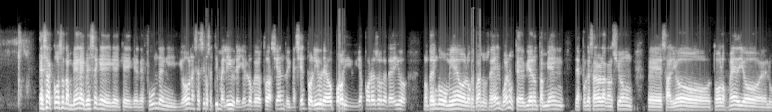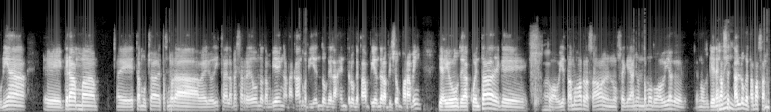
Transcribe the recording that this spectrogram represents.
esas cosas también hay veces que, que, que, funden y yo necesito sentirme libre y es lo que yo estoy haciendo y me siento libre y es por eso que te digo, no tengo miedo a lo que pueda suceder. Bueno, ustedes vieron también, después que salió la canción, eh, salió todos los medios, el eh, Granma, eh, esta muchacha, esta señora periodista de la mesa redonda también atacando, pidiendo que la gente lo que estaban pidiendo era prisión para mí. Y ahí uno te das cuenta de que wow. todavía estamos atrasados en no sé qué año andamos todavía, que, que no quieren aceptar lo que está pasando.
